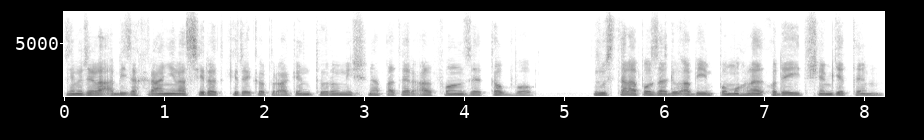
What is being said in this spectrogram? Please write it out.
zemřela, aby zachránila sirotky, řekl pro agenturu Mishna pater Alfonse Tobvo. Zůstala pozadu, aby jim pomohla odejít všem dětem.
